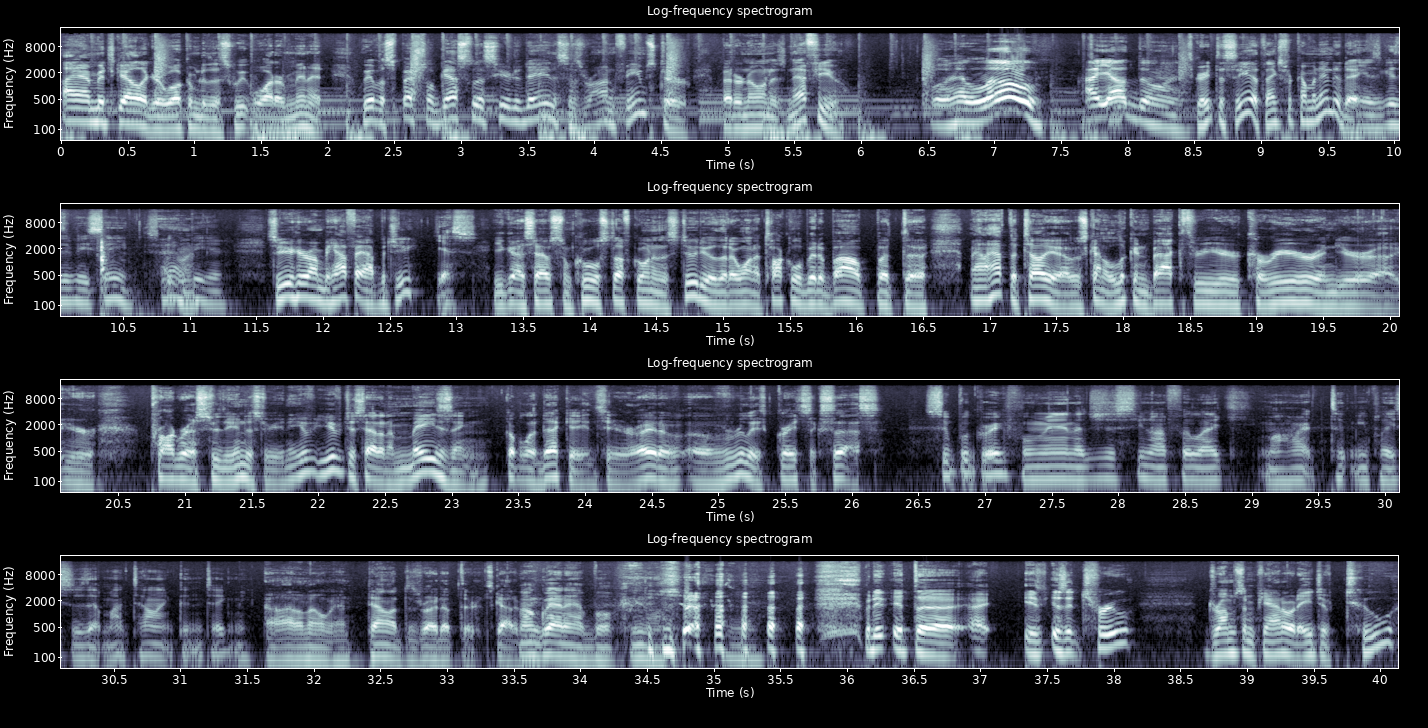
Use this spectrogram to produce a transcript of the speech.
Hi, I'm Mitch Gallagher. Welcome to the Sweetwater Minute. We have a special guest with us here today. This is Ron Feemster, better known as Neff-U. Well, hello. How y'all doing? It's great to see you. Thanks for coming in today. It's good to be seen. It's Yeah, good to be here. So you're here on behalf of Apogee. Yes. You guys have some cool stuff going in the studio that I want to talk a little bit about. But uh, man, I have to tell you, I was kind of looking back through your career and your uh, your progress through the industry, and you've, you've just had an amazing couple of decades here, right? Of, of really great success. Super grateful, man. I just, you know, I feel like my heart took me places that my talent couldn't take me. Uh, I don't know, man. Talent is right up there. It's got to be. I'm glad I have both, you know. Yeah. But it, it uh, is, is it true? Drums and piano at age of two?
